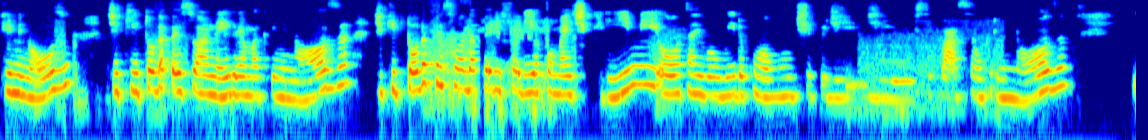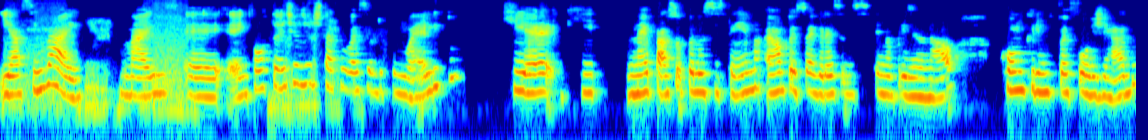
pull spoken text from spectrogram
criminoso, de que toda pessoa negra é uma criminosa, de que toda pessoa da periferia comete crime ou está envolvida com algum tipo de, de situação criminosa. E assim vai. Mas é, é importante a gente estar tá conversando com o Wellington, que é que né, passou pelo sistema, é uma pessoa egressa do sistema prisional, com um crime que foi forjado,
